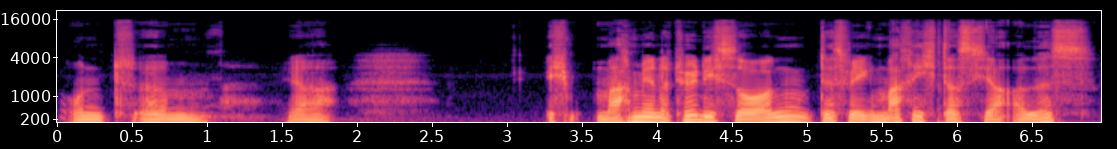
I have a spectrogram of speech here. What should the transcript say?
und ähm, ja, ich mache mir natürlich Sorgen, deswegen mache ich das ja alles,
